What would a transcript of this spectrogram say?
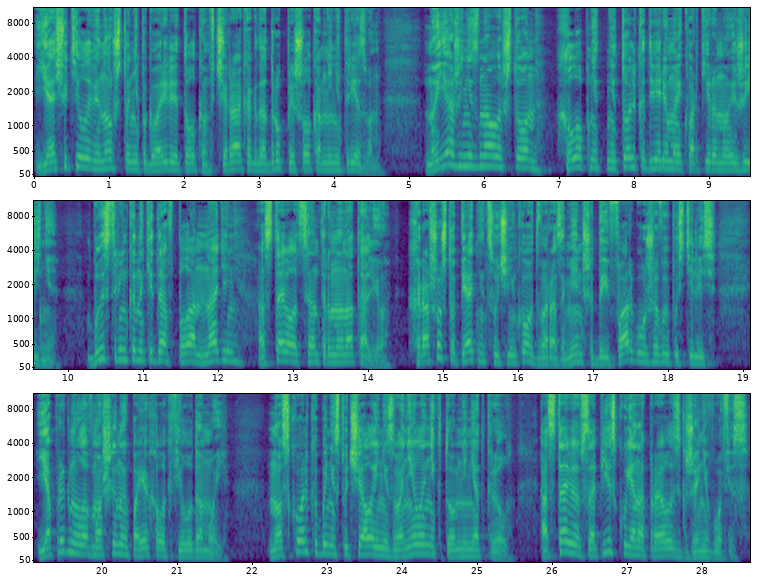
Я ощутила вину, что не поговорили толком вчера, когда друг пришел ко мне нетрезвым. Но я же не знала, что он хлопнет не только дверью моей квартиры, но и жизни. Быстренько накидав план на день, оставила центр на Наталью. Хорошо, что пятница учеников в два раза меньше, да и фарго уже выпустились. Я прыгнула в машину и поехала к Филу домой. Но сколько бы ни стучала и ни звонила, никто мне не открыл. Оставив записку, я направилась к Жене в офис.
